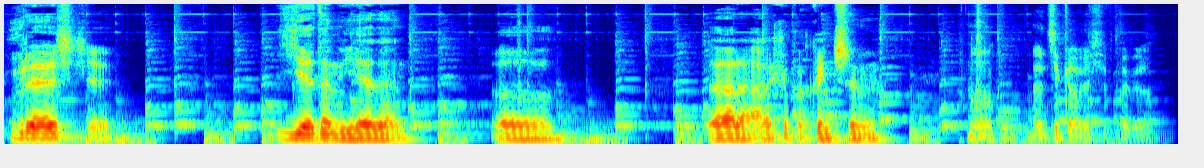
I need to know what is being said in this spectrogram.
Wreszcie. Jeden, jeden. O. Dobra, ale chyba kończymy. No, ale ciekawe się w to gra.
